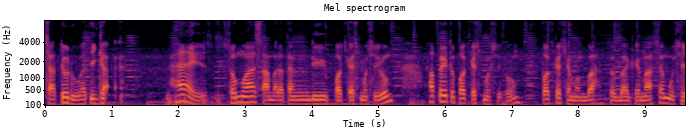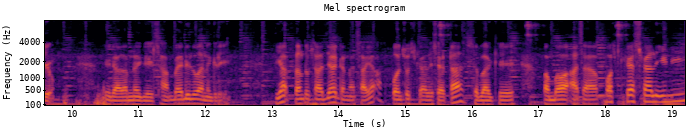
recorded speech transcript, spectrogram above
Satu, dua, tiga. Hai semua, selamat datang di podcast museum. Apa itu podcast museum? Podcast yang membahas berbagai masa museum Di dalam negeri sampai di luar negeri. Ya, tentu saja dengan saya Ponsus Kaliseta sebagai pembawa acara podcast kali ini.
